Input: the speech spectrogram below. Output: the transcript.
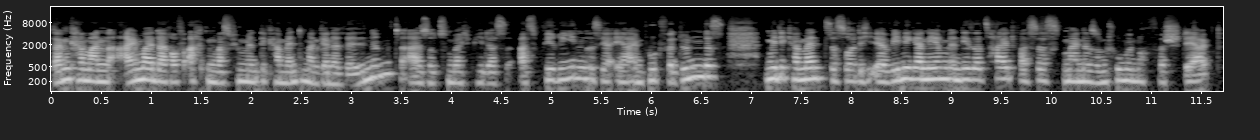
dann kann man einmal darauf achten, was für Medikamente man generell nimmt. Also zum Beispiel das Aspirin ist ja eher eher ein blutverdünnendes Medikament. Das sollte ich eher weniger nehmen in dieser Zeit, was das meine Symptome noch verstärkt.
